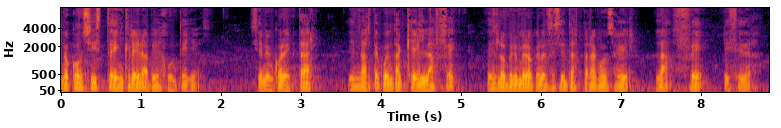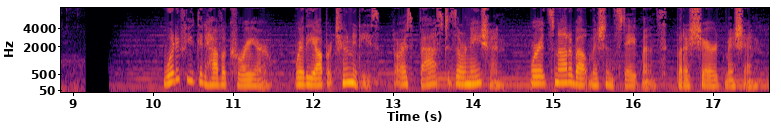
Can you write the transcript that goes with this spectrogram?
no consiste en creer a pies juntillas, sino en conectar y en darte cuenta que la fe es lo primero que necesitas para conseguir la felicidad. What if you could have a career where the opportunities are as vast as our nation, where it's not about mission statements, but a shared mission?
